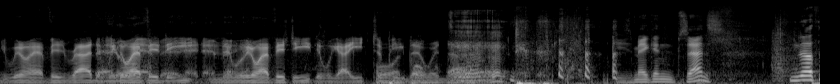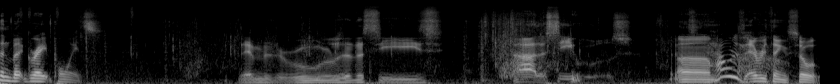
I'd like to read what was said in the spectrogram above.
If we don't have fishing rod, then we don't have fish to eat. And then we don't have fish to eat, then we gotta eat some Oh, people. He's making sense. Nothing but great points. Them the rules of the seas. Ah, the sea rules. Um, How does everything so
